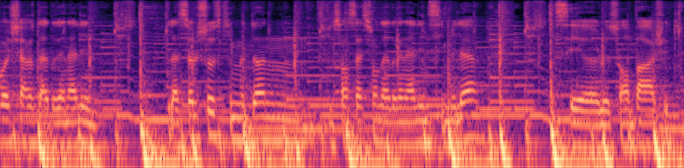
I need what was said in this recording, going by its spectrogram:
Recherche d'adrénaline. La seule chose qui me donne une sensation d'adrénaline similaire, c'est euh, le saut en parachute.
